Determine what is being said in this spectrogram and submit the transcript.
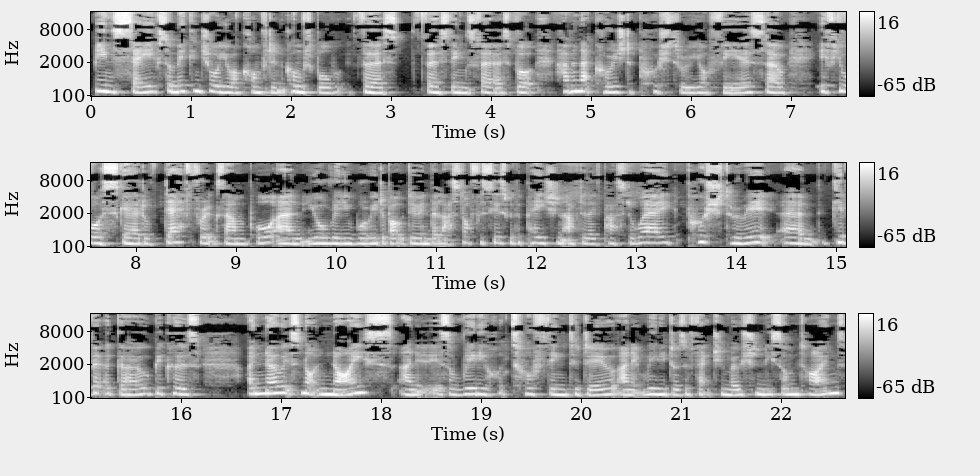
being safe. So making sure you are confident comfortable first first things first, but having that courage to push through your fears. So if you are scared of death, for example, and you're really worried about doing the last offices with a patient after they've passed away, push through it and give it a go because I know it's not nice and it is a really tough thing to do and it really does affect you emotionally sometimes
